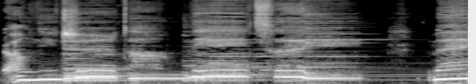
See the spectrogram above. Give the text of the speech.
让你知道你最美。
